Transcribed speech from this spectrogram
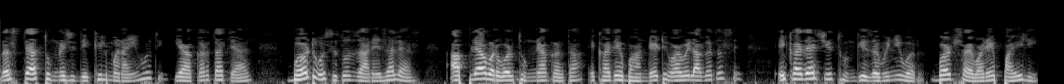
रस्त्यात थुंकण्याची देखील मनाई होती. याकरता त्यास भट वस्तीतून जाणे झाल्यास आपल्याबरोबर थुंकण्याकरता एखादे भांडे ठेवावे लागत असे. एखाद्याची थुंकी जमिनीवर भट साहेबाने पाहिली.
